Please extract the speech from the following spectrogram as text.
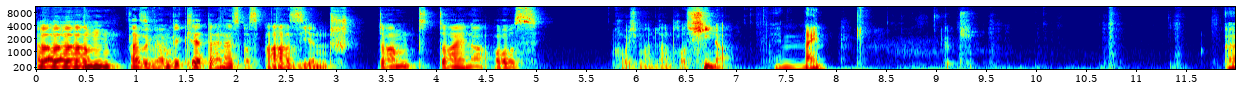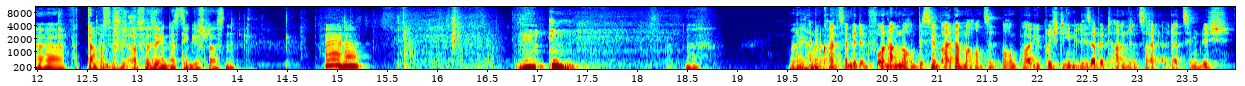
Ähm, also wir haben geklärt, deiner ist aus Asien. Stammt deiner aus, hau ich mal ein Land raus, China. Nein. Gut. Äh, verdammt, das habe ich aus Versehen das Ding geschlossen. Ich meine, du kannst ja mit den Vornamen noch ein bisschen weitermachen. Sind noch ein paar übrig, die im elisabethanischen Zeitalter ziemlich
